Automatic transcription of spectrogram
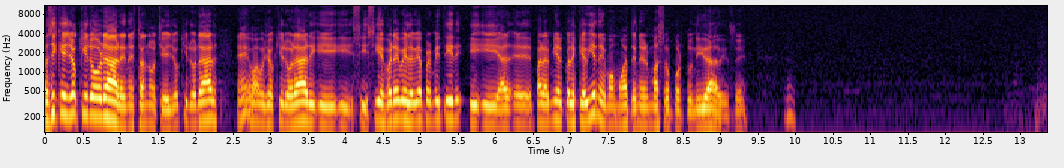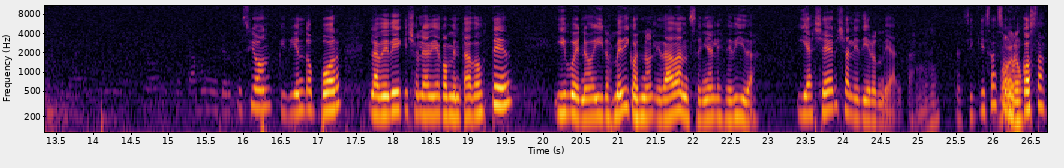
Así que yo quiero orar en esta noche, yo quiero orar, ¿eh? yo quiero orar y, si, es breve le voy a permitir y, eh, para el miércoles que viene vamos a tener más oportunidades. Pidiendo por la bebé que yo le había comentado a usted. Y bueno, y los médicos no le daban señales de vida. Y ayer ya le dieron de alta. Así que esas son las cosas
